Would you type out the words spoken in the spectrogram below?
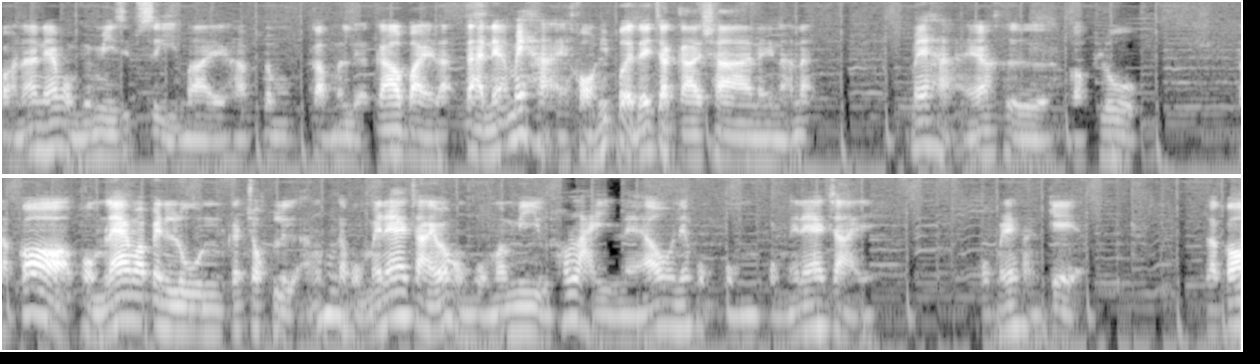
ก่อนหน้านี้ผมจะมี 14 ใบครับกลับมาเหลือ 9 ใบแล้วแต่อันเนี้ยไม่หายของที่เปิดได้จากกาชาในนั้นอะไม่หายก็คือกรอบรูปแล้วก็ผมแลกมาเป็นรูนกระจกเหลืองแต่ผมไม่แน่ใจว่าของผมมันมีอยู่เท่าไหร่อยู่แล้วเนี่ยผมผมผมไม่แน่ใจ ผมไม่ได้สังเกต แล้วก็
